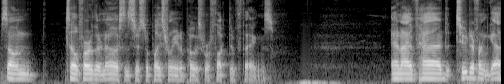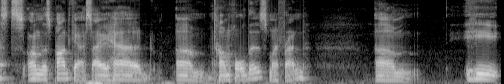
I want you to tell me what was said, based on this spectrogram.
So until further notice, it's just a place for me to post reflective things. And I've had two different guests on this podcast. I had um, Tom Holdes, my friend. Um, he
